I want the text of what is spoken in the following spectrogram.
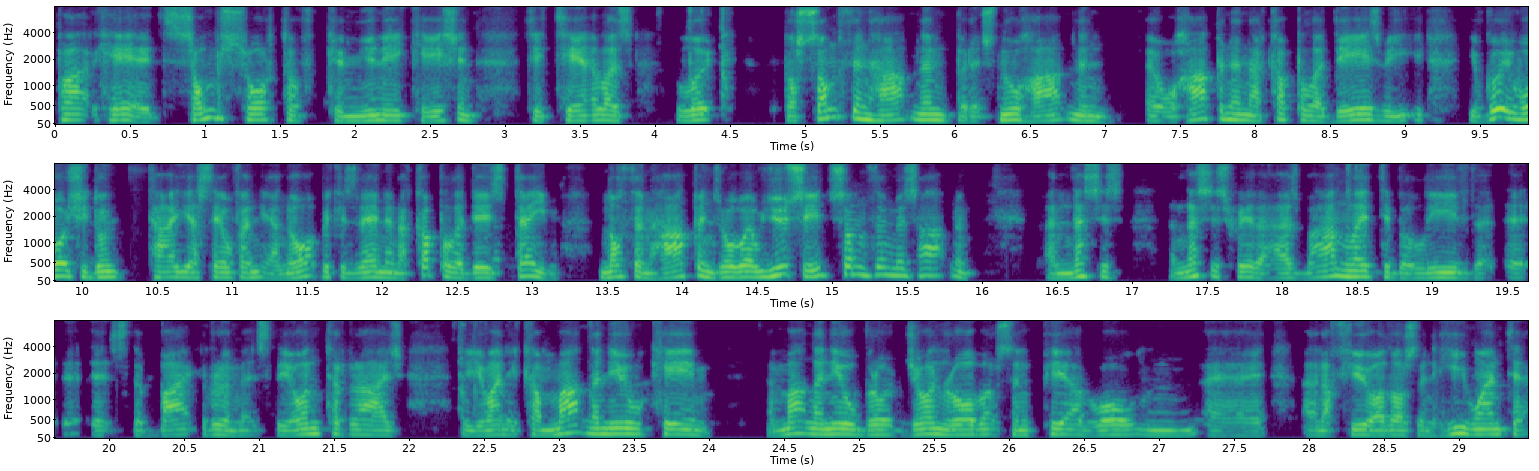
Parkhead some sort of communication to tell us, look, there's something happening, but it's not happening. It will happen in a couple of days. We, you've got to watch you don't tie yourself into a knot because then in a couple of days' time, nothing happens. Oh well, you said something was happening, and this is and this is where it is. But I'm led to believe that it, it's the back room, it's the entourage that you want to come. Martin O'Neill came, and Martin O'Neill brought John Robertson, Peter Walton, uh, and a few others, and he wanted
